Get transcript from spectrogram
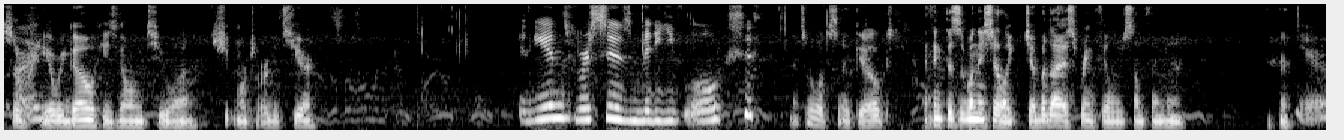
So here we go. He's going to uh, shoot more targets here. Indians versus medieval. That's what it looks like. It looks, I think this is when they say like Jebediah Springfield or something. Yeah, yeah.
